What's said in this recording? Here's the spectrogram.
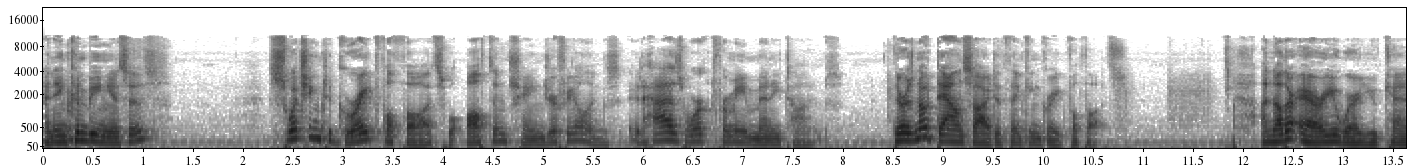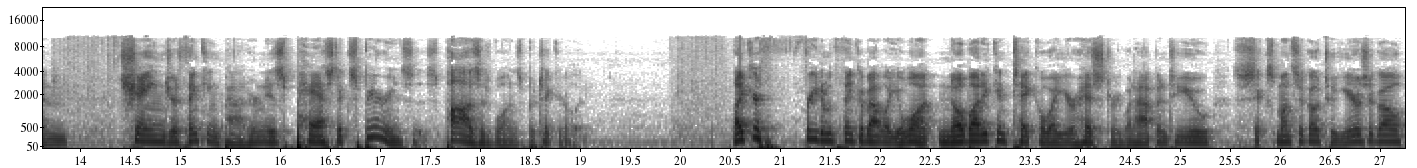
and inconveniences, switching to grateful thoughts will often change your feelings. It has worked for me many times. There is no downside to thinking grateful thoughts. Another area where you can change your thinking pattern is past experiences, positive ones particularly. Like your freedom to think about what you want, nobody can take away your history. What happened to you six months ago, two years ago,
